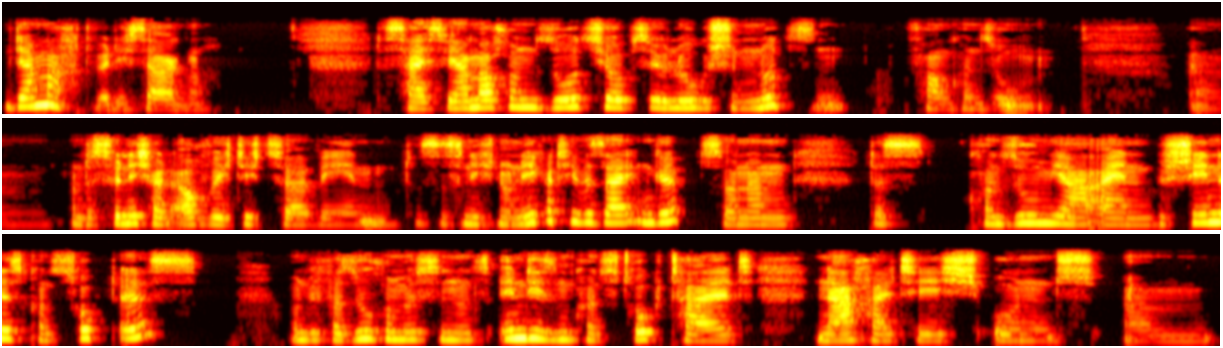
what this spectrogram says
der Macht, würde ich sagen. Das heißt, wir haben auch einen soziopsychologischen Nutzen von Konsum. Ähm, und das finde ich halt auch wichtig zu erwähnen, dass es nicht nur negative Seiten gibt, sondern dass Konsum ja ein bestehendes Konstrukt ist und wir versuchen müssen, uns in diesem Konstrukt halt nachhaltig und ähm,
